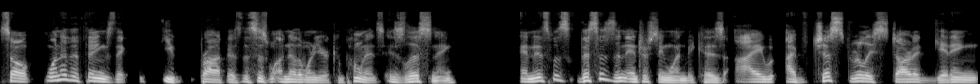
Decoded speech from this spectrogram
So one of the things that you brought up is this is another one of your components is listening. And this was this is an interesting one because I I've just really started getting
